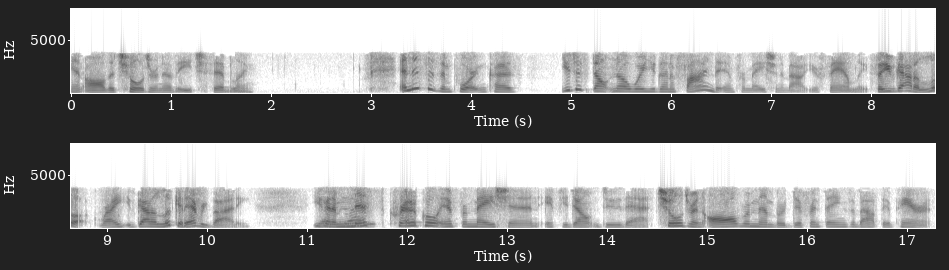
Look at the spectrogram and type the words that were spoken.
and all the children of each sibling. And this is important because you just don't know where you're going to find the information about your family. So you've got to look, right? You've got to look at everybody. You're That's going to miss right. critical information if you don't do that. Children all remember different things about their parents.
